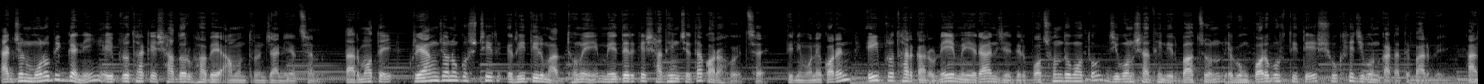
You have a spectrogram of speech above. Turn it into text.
একজন মনোবিজ্ঞানী এই প্রথাকে সাদরভাবে আমন্ত্রণ জানিয়েছেন। তার মতে ক্রিয়াং জনগোষ্ঠীর রীতির মাধ্যমে মেয়েদেরকে স্বাধীনচেতা করা হয়েছে। তিনি মনে করেন, এই প্রথার কারণে মেয়েরা নিজেদের পছন্দ মতো জীবনসাথী নির্বাচন এবং পরবর্তীতে সুখে জীবন কাটাতে পারবে। আর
